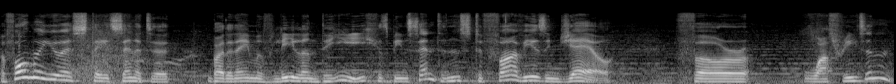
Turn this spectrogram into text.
a former US state senator by the name of Leland Yee has been sentenced to 5 years in jail. For what reason?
